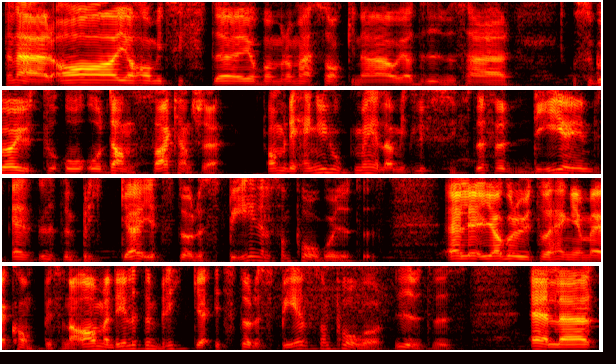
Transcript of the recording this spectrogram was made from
Den här, ja, ah, jag har mitt syfte, jag jobbar med de här sakerna och jag driver så här. Och så går jag ut och, och dansar kanske. Ja, men det hänger ihop med hela mitt livssyfte. För det är ju en, en liten bricka i ett större spel som pågår givetvis. Eller jag går ut och hänger med kompisarna. Ja, men det är en liten bricka i ett större spel som pågår, givetvis. Eller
